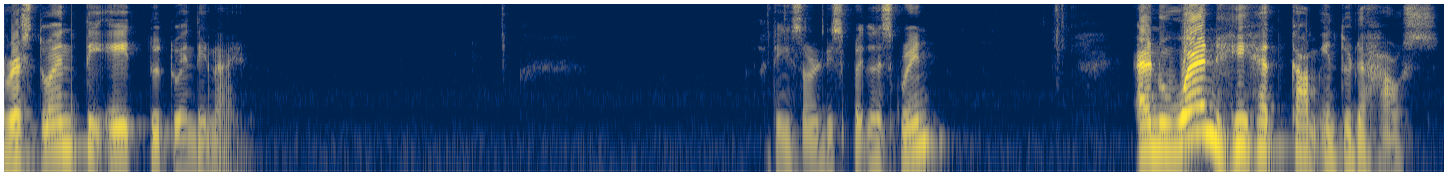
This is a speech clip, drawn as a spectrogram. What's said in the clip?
verse 28 to 29. I think it's already displayed on the screen. And when he had come into the house,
